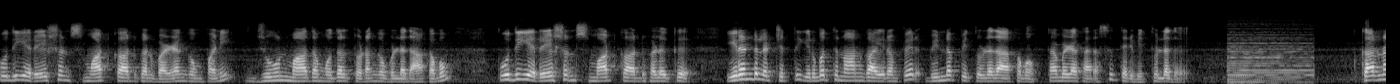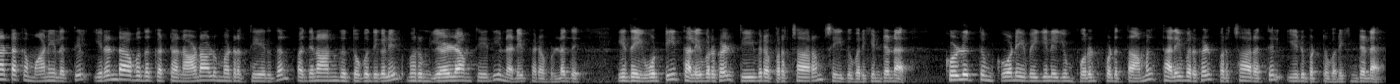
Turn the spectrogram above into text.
புதிய ரேஷன் ஸ்மார்ட் கார்டுகள் வழங்கும் பணி ஜூன் மாதம் முதல் தொடங்க உள்ளதாகவும் புதிய ரேஷன் ஸ்மார்ட் கார்டுகளுக்கு இரண்டு லட்சத்து இருபத்தி நான்காயிரம் பேர் விண்ணப்பித்துள்ளதாகவும் தமிழக அரசு தெரிவித்துள்ளது. கர்நாடக மாநிலத்தில் இரண்டாவது கட்ட நாடாளுமன்ற தேர்தல் பதினான்கு தொகுதிகளில் வரும் ஏழாம் தேதி நடைபெறவுள்ளது. இதையொட்டி தலைவர்கள் தீவிர பிரச்சாரம் செய்து வருகின்றனர். கொளுத்தும் கோடை வெயிலையும் பொருட்படுத்தாமல் தலைவர்கள் பிரச்சாரத்தில் ஈடுபட்டு வருகின்றனர்.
